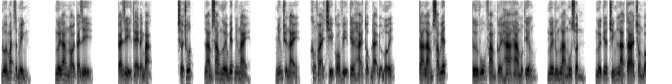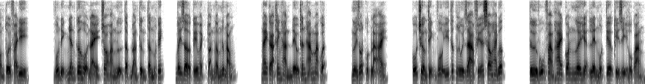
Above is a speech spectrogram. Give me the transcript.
đôi mắt giật mình. Ngươi đang nói cái gì? Cái gì thẻ đánh bạc? Chờ chút, làm sao ngươi biết những này? Những chuyện này, không phải chỉ có vị kia hải tộc đại biểu mới. Ta làm sao biết? Từ vũ phạm cười ha ha một tiếng, ngươi đúng là ngu xuẩn, người kia chính là ta trong bóng tối phái đi. Vốn định nhân cơ hội này cho hoàng ngự tập đoàn từng tầng một kích, bây giờ kế hoạch toàn ngâm nước nóng. Ngay cả thanh hàn đều thân hãm ma quật. Người rốt cuộc là ai? Cố trường thịnh vô ý thức lui ra phía sau hai bước. Từ vũ Phạm hai con ngươi hiện lên một tia kỳ dị hồ quang,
